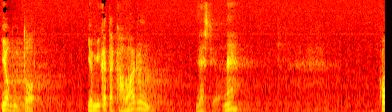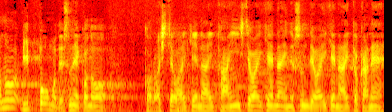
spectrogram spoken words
読むと読み方変わるんですよね。この立法もですねこの殺してはいけない勧誘してはいけない盗んではいけないとかね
